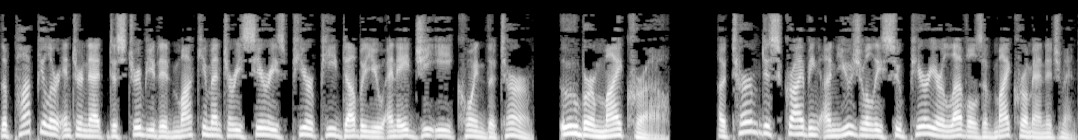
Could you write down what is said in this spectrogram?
The popular Internet distributed mockumentary series Pure Pwnage coined the term, Uber Micro, a term describing unusually superior levels of micromanagement.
